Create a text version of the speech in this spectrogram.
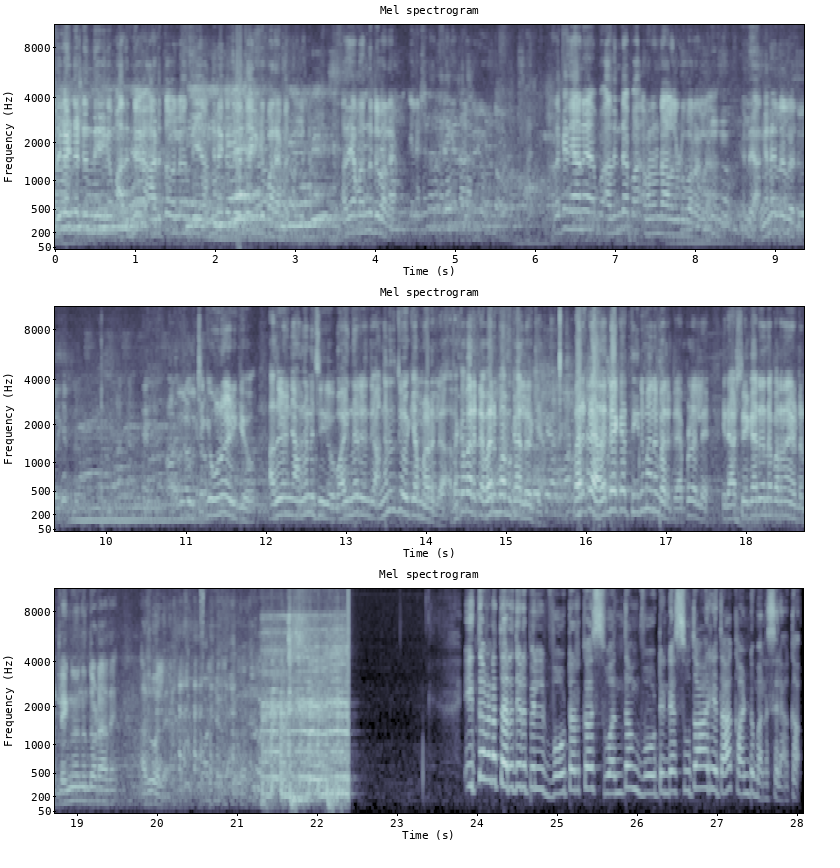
അത് കഴിഞ്ഞിട്ട് എന്ത് ചെയ്യും? അതിന്റെ അടുത്ത കൊല്ലം എന്ത് ചെയ്യും? അങ്ങനെയൊക്കെ ചോദിച്ചാൽ എനിക്ക് പറയാൻ പറ്റില്ല. അത് ഞാൻ വന്നിട്ട് പറയാം. അതൊക്കെ ഞാൻ അതിന്റെ പറഞ്ഞ ആളുകളോട് പറയല്ല? ഇല്ലേ അങ്ങനെയല്ലല്ലോ ചോദിക്കുന്നത്. ഉച്ചയ്ക്ക് ഊണ് കഴിക്കുമോ അത് കഴിഞ്ഞ് അങ്ങനെ ചെയ്യുമോ വൈകുന്നേരം എന്ത്? അങ്ങനെ ചോദിക്കാൻ പാടില്ല. അതൊക്കെ വരട്ടെ വരുമ്പോൾ നമുക്ക് ആലോചിക്കാം. വരട്ടെ അതിന്റെയൊക്കെ തീരുമാനം വരട്ടെ. എപ്പോഴല്ലേ? ഈ രാഷ്ട്രീയക്കാർ തന്നെ പറഞ്ഞ കേട്ടിട്ടില്ല? എങ്ങും എങ്ങും തൊടാതെ. അതുപോലെ. ഇത്തവണ തെരഞ്ഞെടുപ്പിൽ വോട്ടർക്ക് സ്വന്തം വോട്ടിന്റെ സുതാര്യത കണ്ടു മനസ്സിലാക്കാം.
